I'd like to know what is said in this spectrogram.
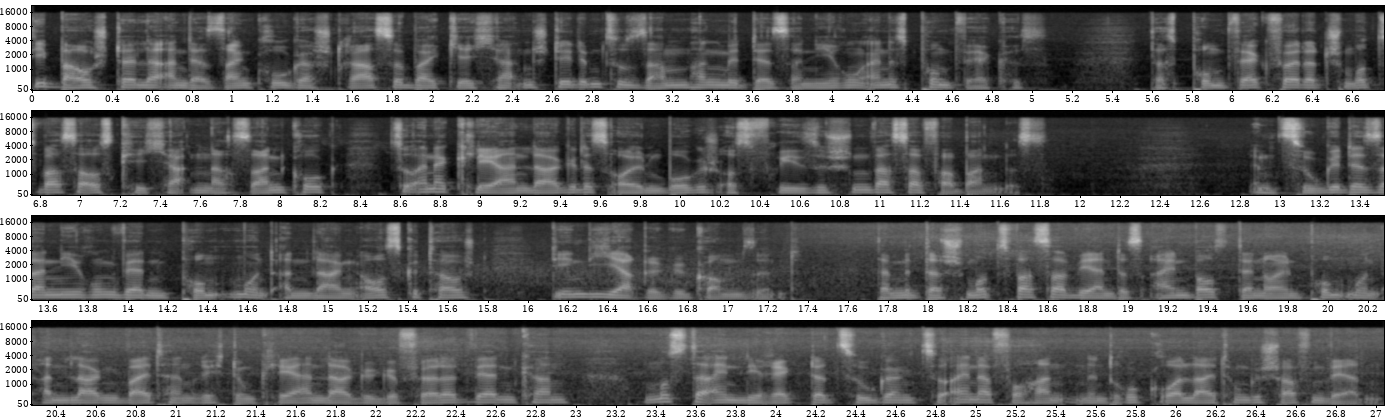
Die Baustelle an der Sankkruger Straße bei Kirchhatten steht im Zusammenhang mit der Sanierung eines Pumpwerkes. Das Pumpwerk fördert Schmutzwasser aus Kirchhatten nach Sandkrug zu einer Kläranlage des Oldenburgisch-Ostfriesischen Wasserverbandes. Im Zuge der Sanierung werden Pumpen und Anlagen ausgetauscht, die in die Jahre gekommen sind. Damit das Schmutzwasser während des Einbaus der neuen Pumpen und Anlagen weiter in Richtung Kläranlage gefördert werden kann, musste ein direkter Zugang zu einer vorhandenen Druckrohrleitung geschaffen werden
